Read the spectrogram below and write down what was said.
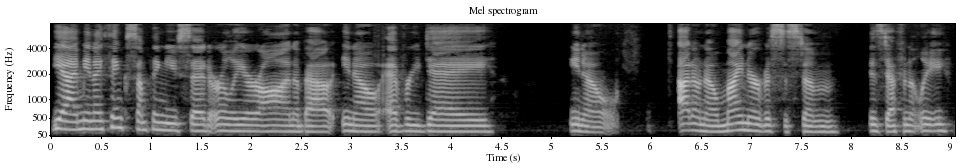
Yeah, I mean, I think something you said earlier on about, you know, every day, you know, I don't know, my nervous system is definitely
